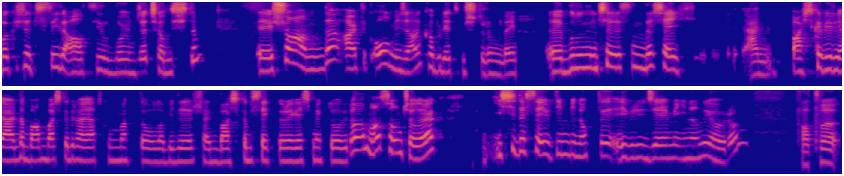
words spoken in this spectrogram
bakış açısıyla 6 yıl boyunca çalıştım. E, şu anda artık olmayacağını kabul etmiş durumdayım. E, bunun içerisinde şey yani başka bir yerde bambaşka bir hayat kurmak da olabilir. Hani başka bir sektöre geçmek de olabilir ama sonuç olarak işi de sevdiğim bir noktaya evireceğime inanıyorum. Fatma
